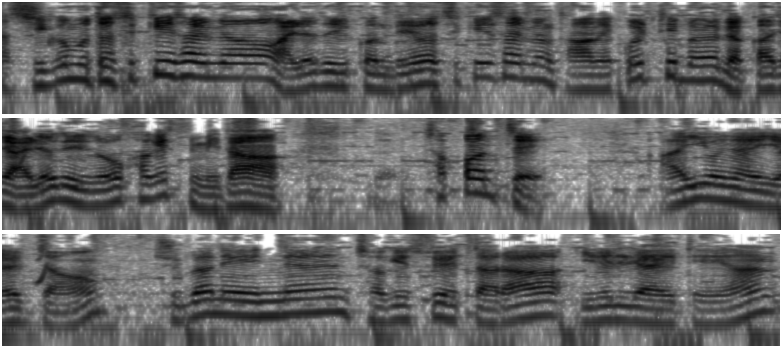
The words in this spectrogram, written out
자, 지금부터 스킬 설명 알려드릴 건데요. 스킬 설명 다음에 꿀팁을 몇 가지 알려드리도록 하겠습니다. 네, 첫 번째, 아이오니아의 열정. 주변에 있는 적의 수에 따라 이렐리아에 대한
